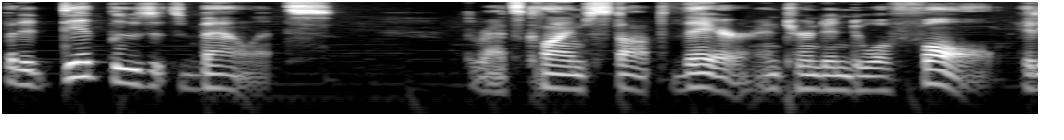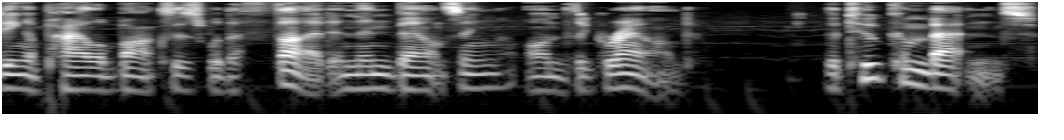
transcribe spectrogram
but it did lose its balance. The rat's climb stopped there and turned into a fall, hitting a pile of boxes with a thud and then bouncing onto the ground. The two combatants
